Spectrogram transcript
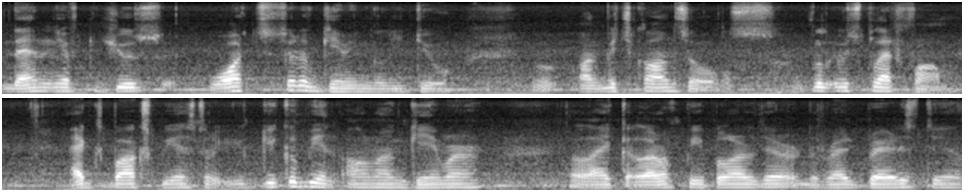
then you have to choose what sort of gaming will you do uh, on which consoles which platform. Xbox ps3 you, you could be an all-round gamer like a lot of people are there the RadBrad is there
